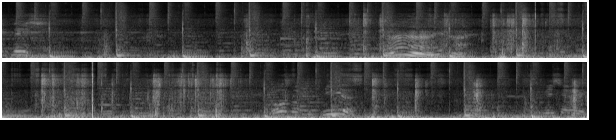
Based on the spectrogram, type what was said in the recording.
Geht nicht. Ah, ja. Los, auf die Knie. Michael.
